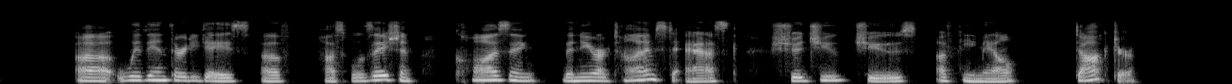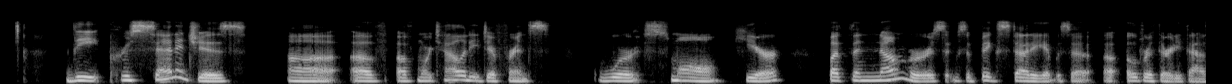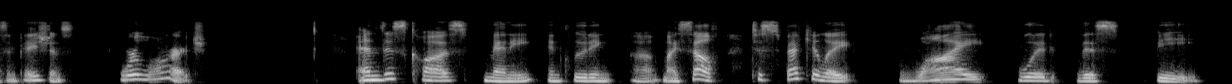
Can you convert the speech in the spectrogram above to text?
uh, within 30 days of hospitalization, causing the New York Times to ask, should you choose a female doctor? The percentages uh, of, of mortality difference were small here, but the numbers, it was a big study, it was a, a over 30,000 patients, were large. And this caused many, including uh, myself, to speculate why would this be?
